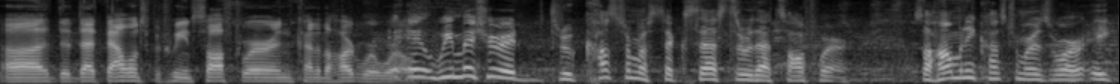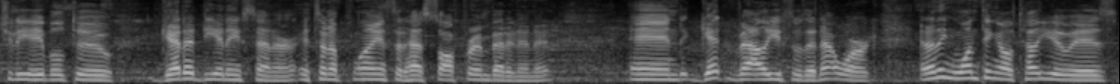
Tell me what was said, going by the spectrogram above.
uh, th that balance between software and kind of the hardware world? We measure it through customer success through that software. So how many customers were actually able to get a DNA center, it's an appliance that has software embedded in it, and get value through the network. And I think one thing I'll tell you is,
